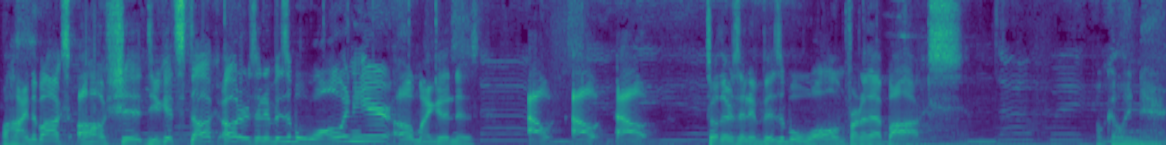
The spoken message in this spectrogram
Behind the box? Oh shit, do you get stuck? Oh, there's an invisible wall in here? Oh my goodness. Out, out, out. So there's an invisible wall in front of that box. Don't go in there.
